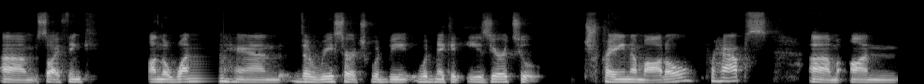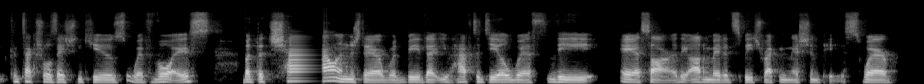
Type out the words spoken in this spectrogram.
Um, so I think on the one hand, the research would be would make it easier to train a model, perhaps, um, on contextualization cues with voice. But the challenge there would be that you have to deal with the ASR, the automated speech recognition piece, where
